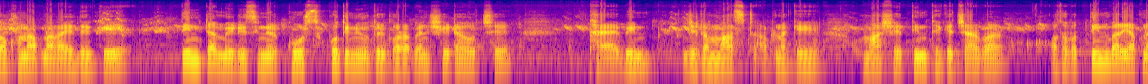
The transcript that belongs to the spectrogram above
তখন আপনারা এদেরকে তিনটা মেডিসিনের কোর্স প্রতিনিয়তই করাবেন। সেটা হচ্ছে থায়াবিন, যেটা মাস্ট আপনাকে মাসে তিন থেকে চারবার অথবা তিনবারই আপনি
